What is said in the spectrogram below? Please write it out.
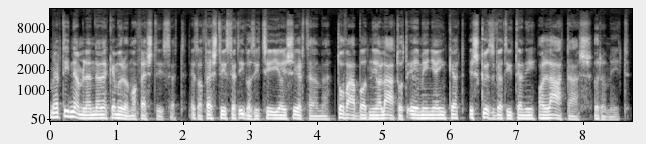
Mert így nem lenne nekem öröm a festészet. Ez a festészet igazi célja és értelme. Továbbadni a látott élményeinket, és közvetíteni a látás örömét.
